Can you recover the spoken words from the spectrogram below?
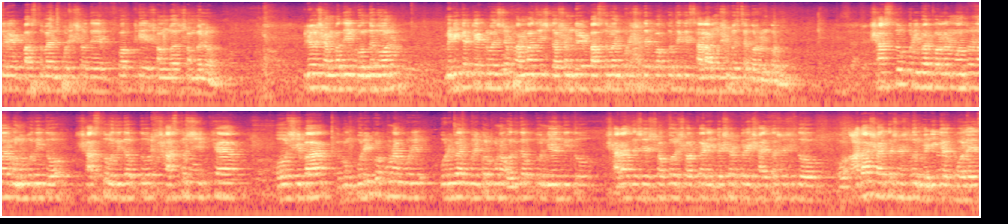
গ্রেড বাস্তবায়ন পরিষদের পক্ষে সংবাদ সম্মেলন। প্রিয় সাংবাদিক, বন্ধুগণ মেডিকেল টেকনোলজিস্ট ও ফার্মাসিস্ট দশম গ্রেড বাস্তবায়ন পরিষদের পক্ষ থেকে সালাম ও শুভেচ্ছা গ্রহণ করুন। স্বাস্থ্য পরিবার কল্যাণ মন্ত্রণালয় অনুমোদিত স্বাস্থ্য অধিদপ্তর স্বাস্থ্য শিক্ষা ও সেবা এবং পরিকল্পনা পরিবার পরিকল্পনা অধিদপ্তর নিয়ন্ত্রিত, সারা দেশের সকল সরকারি, বেসরকারি স্বায়ত্তশাসিত ও আধা স্বায়ত্তশাসিত মেডিকেল কলেজ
